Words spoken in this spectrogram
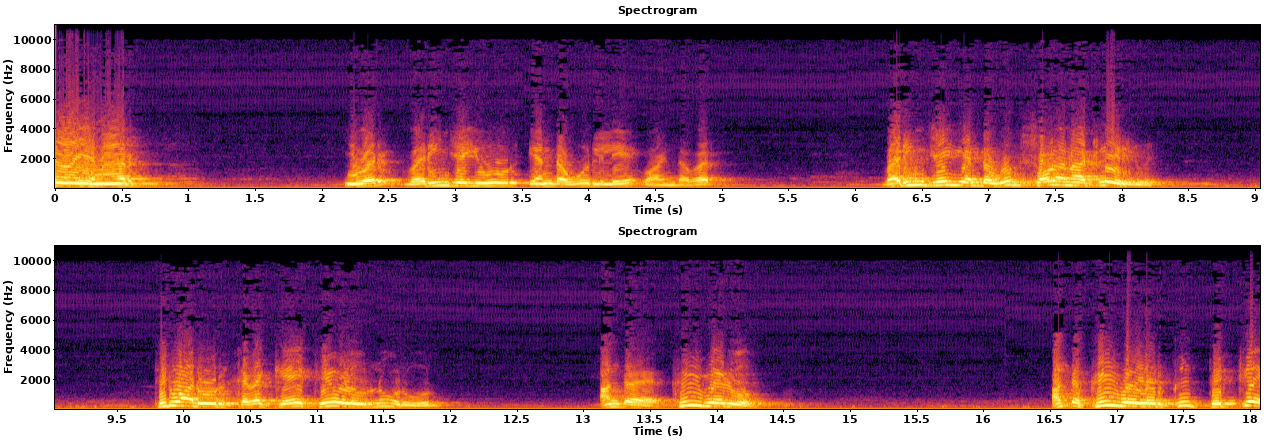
நாயனார் இவர் வரிஞ்சையூர் என்ற ஊரிலே வாழ்ந்தவர். வரிஞ்சை என்ற ஊர் சோழ நாட்டிலே இருக்குது. திருவாரூர் கிழக்கே கீழூர்னு ஒரு ஊர். அந்த கீழ்வேலூர் அந்த கீழ்வேலூருக்கு தெற்கே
